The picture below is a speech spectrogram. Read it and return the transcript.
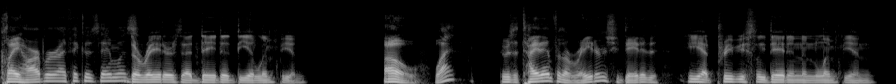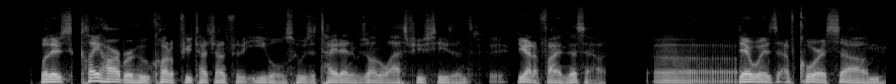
Clay Harbor, I think his name was. the Raiders that dated the Olympian? Oh, what? There was a tight end for the Raiders who dated. He had previously dated an Olympian. Well, there's Clay Harbor who caught a few touchdowns for the Eagles, who was a tight end who was on the last few seasons. You got to find this out. Uh, There was, of course, um,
